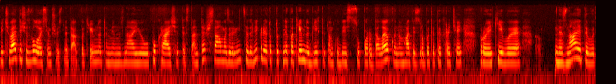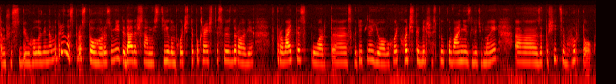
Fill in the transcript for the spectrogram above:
Відчуваєте, що з волоссям щось не так, потрібно там, я не знаю, покращити стан. Те ж саме, зверніться до лікаря, тобто не потрібно бігти там кудись супер далеко намагатись зробити тих речей, про які ви не знаєте, ви там щось собі в голові намудрили, з простого, розумієте, да, те ж саме з тілом, хочете покращити своє здоров'я, впровадьте спорт, е, сходіть на йогу, хочете більше спілкування з людьми, е, запишіться в гурток,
